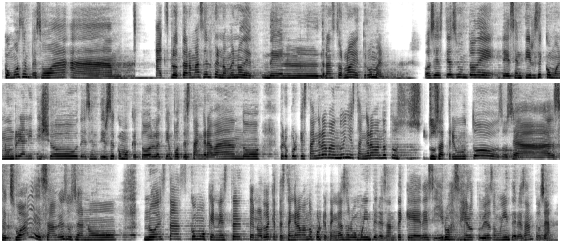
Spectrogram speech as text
cómo se empezó a, a, explotar más el fenómeno del trastorno de Truman. O sea, este asunto de, de, sentirse como en un reality show, de sentirse como que todo el tiempo te están grabando, pero porque están grabando y están grabando tus, tus atributos, o sea, sexuales, ¿sabes? O sea, no, no estás como que en este tenor de que te estén grabando porque tengas algo muy interesante que decir o hacer o tu vida es muy interesante. O sea,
